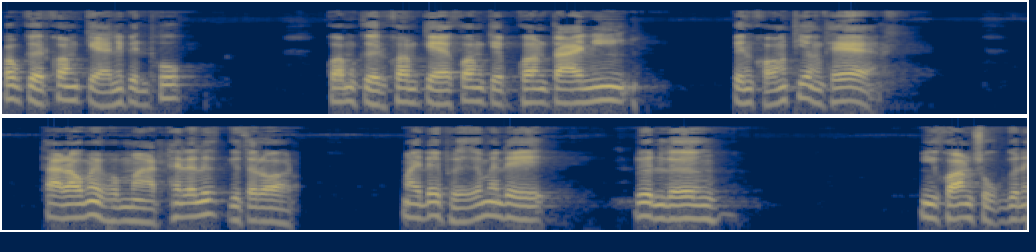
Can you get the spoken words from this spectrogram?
ความเกิดความแก่นี่เป็นทุกข์ ความเกิดความแก่ความเก็บความตายนี้ เป็นของเที่ยงแท้ ถ้าเราไม่ประมาทให้ระลึกอยู่ตลอด ไม่ได้เผลอไม่ได้รื่นเริงมีความสุขอยู่ใน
